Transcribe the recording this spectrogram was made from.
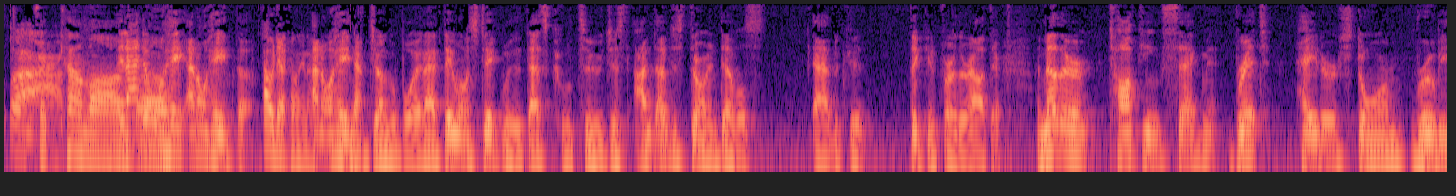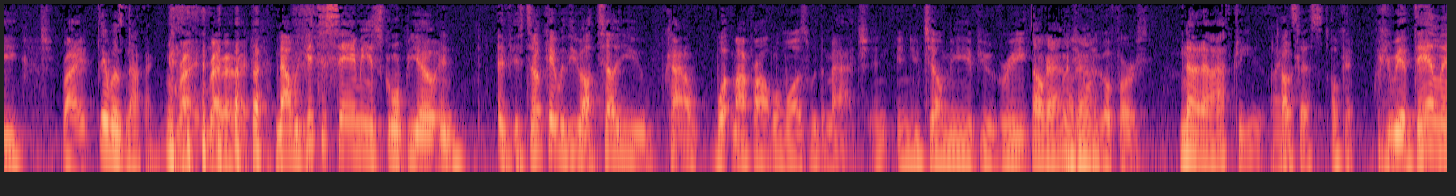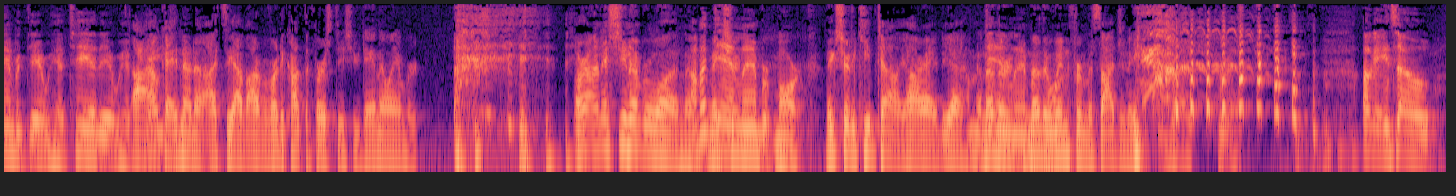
it's like, ah. come on. and I bro. don't hate. I don't hate though. Oh, definitely not. I don't hate No. the Jungle Boy, and if they want to stick with it, that's cool too. Just I'm, I'm just throwing devil's advocate, thinking further out there. Another talking segment: Britt, Hayter, Storm, Ruby. Right, It was nothing. right, right, right, right. now we get to Sammy and Scorpio, and if it's okay with you, I'll tell you kind of what my problem was with the match, and, and you tell me if you agree. Okay, Or do okay. you want to go first? no, no, after you. I Okay. insist. Okay. Okay. We have Dan Lambert there. We have Taya there. We have. Ah, Paige okay, no, there. no. I see. I've, I've already caught the first issue. Dana Lambert. or on issue number one. I'm a Dan sure, Lambert mark. Make sure to keep tally. All right, yeah. Another Dan Lambert another win for misogyny. Right. Okay, and so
